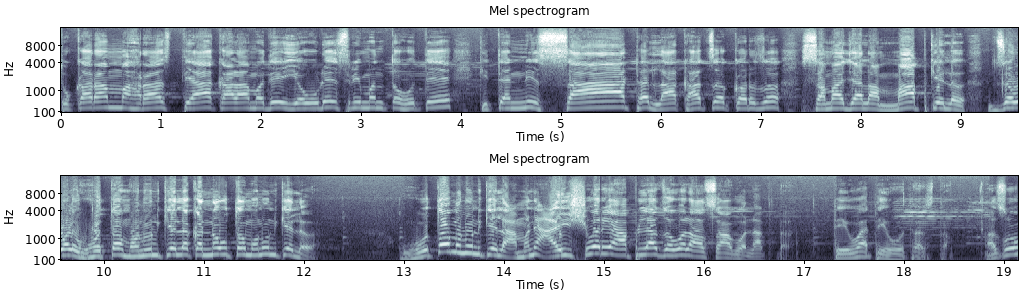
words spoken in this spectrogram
तुकाराम महाराज त्या काळामध्ये एवढे श्रीमंत होते की त्यांनी साठ लाखाचं कर्ज समाजाला माफ केलं. जवळ होतं म्हणून केलं का नव्हतं म्हणून केलं? होतं म्हणून केलं. म्हणे ऐश्वर आपल्याजवळ असावं लागतं. तेव्हा ते होत असतं. असो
